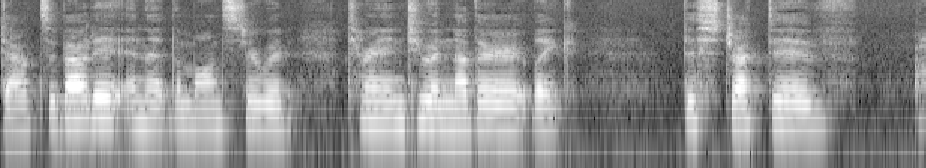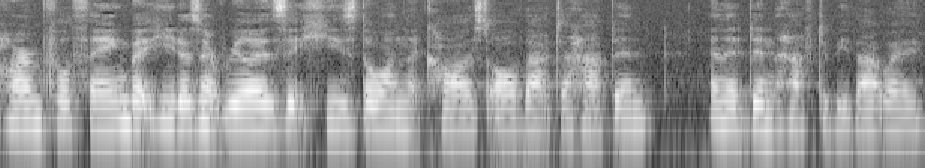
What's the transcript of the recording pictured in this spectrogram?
doubts about it and that the monster would turn into another like destructive harmful thing, but he doesn't realize that he's the one that caused all that to happen and it didn't have to be that way.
